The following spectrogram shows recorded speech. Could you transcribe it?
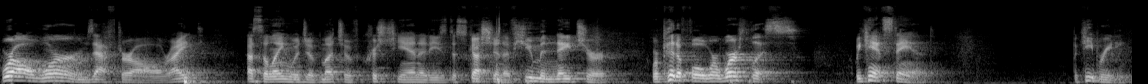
We're all worms after all, right? That's the language of much of Christianity's discussion of human nature. We're pitiful, we're worthless, we can't stand. But keep reading.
